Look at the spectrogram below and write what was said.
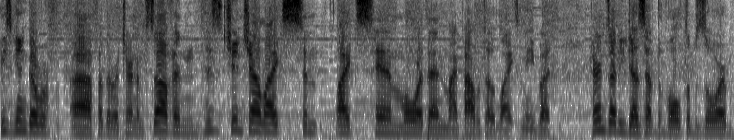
He's going to go uh, for the return himself, and his Chinchou likes him, likes him more than my Palpitoad likes me, but turns out he does have the Volt Absorb.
